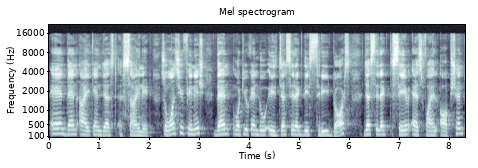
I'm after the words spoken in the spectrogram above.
and then I can just sign it. So once you finish then what you can do is just select these three dots. Just select save as file option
